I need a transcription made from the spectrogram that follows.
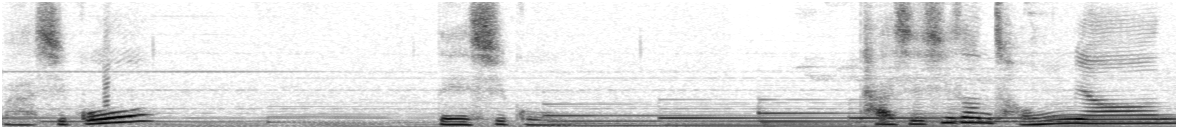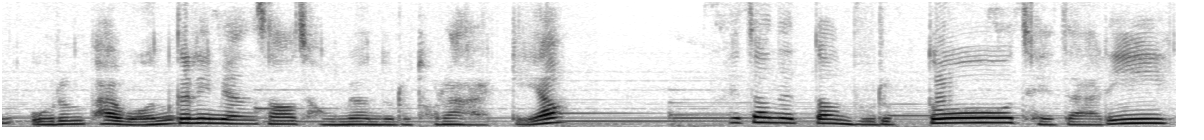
마시고, 내쉬고. 다시 시선 정면, 오른팔 원 그리면서 정면으로 돌아갈게요. 회전했던 무릎도 제자리,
